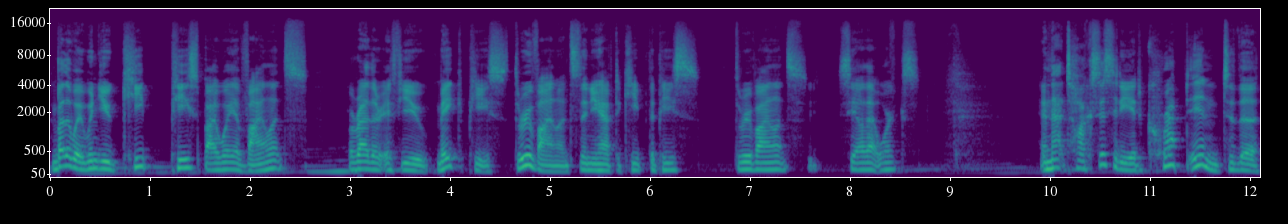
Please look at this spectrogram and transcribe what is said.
And by the way, when you keep peace by way of violence, or rather, if you make peace through violence, then you have to keep the peace through violence. See how that works? And that toxicity had crept into the,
